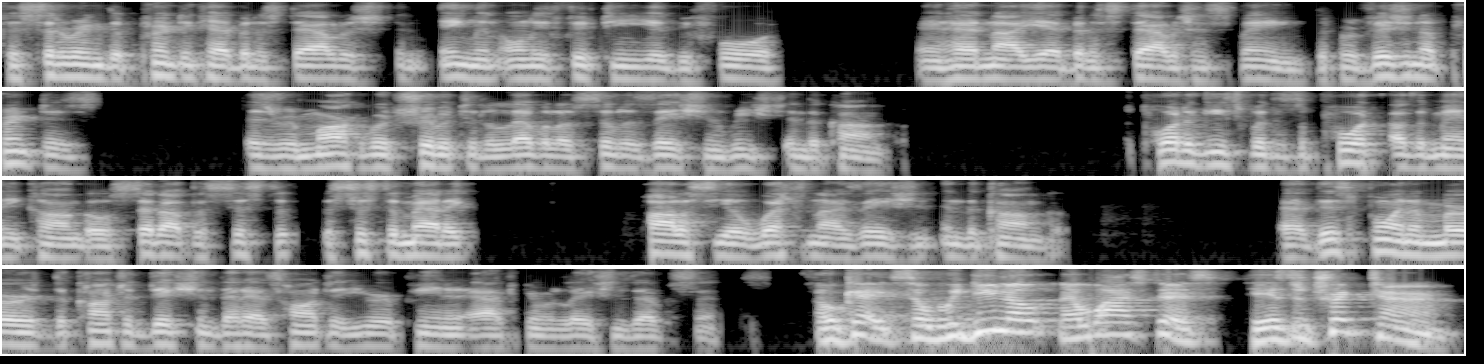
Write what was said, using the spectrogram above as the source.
considering the printing had been established in England only 15 years before and had not yet been established in Spain. The provision of printers is a remarkable tribute to the level of civilization reached in the Congo. The Portuguese, with the support of the Mani Congo, set out the, system, the systematic policy of westernization in the Congo. At this point emerged the contradiction that has haunted European and African relations ever since. Okay, so we do know. Now, watch this. Here's the trick term.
